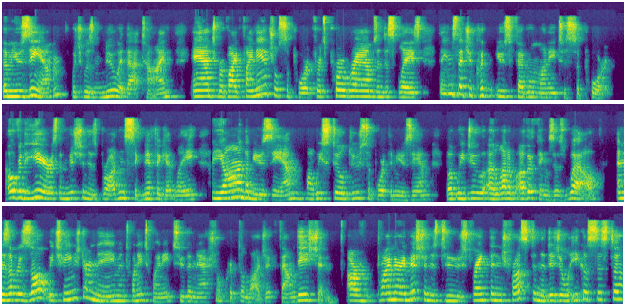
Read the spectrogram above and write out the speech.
the museum, which was new at that time, and to provide financial support for its programs and displays, things that you couldn't use federal money to support. Over the years, the mission has broadened significantly beyond the museum. While we still do support the museum, but we do a lot of other things as well. And as a result, we changed our name in 2020 to the National Cryptologic Foundation. Our primary mission is to strengthen trust in the digital ecosystem,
